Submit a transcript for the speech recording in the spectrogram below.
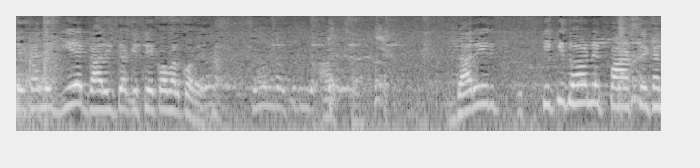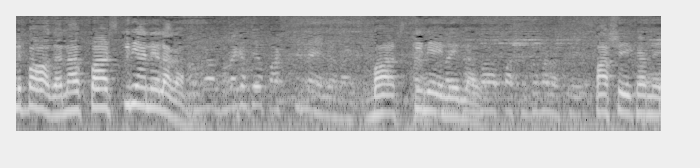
সেখানে গিয়ে গাড়িটাকে টেক ওভার করেন। আচ্ছা। গাড়ির কি কি ধরনের পার্টস এখানে পাওয়া যায়? না পার্টস কিনে আনে লাগান? বা কিনে এনে লাগান। পাশে এখানে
